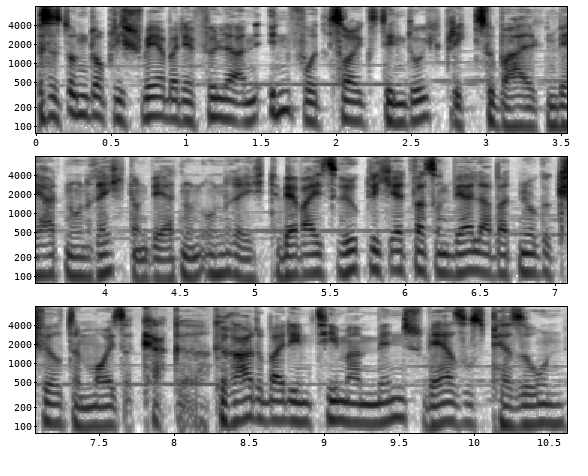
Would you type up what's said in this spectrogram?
Es ist unglaublich schwer bei der Fülle an Infozeugs den Durchblick zu behalten. Wer hat nun Recht und wer hat nun Unrecht? Wer weiß wirklich etwas und wer labert nur gequirlte Mäusekacke? Gerade bei dem Thema Mensch versus Person,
